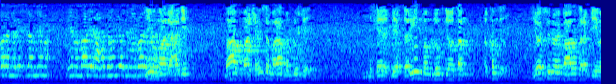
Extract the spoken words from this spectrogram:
قال النبي صلى الله عليه وسلم نعم مال أحدهم يؤذن عبادة نعم مال أحدهم ما ما شهر سے مراد مملوک ہے بہترین مملوک تن اکم دے۔ جو سن عبادت ربی و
